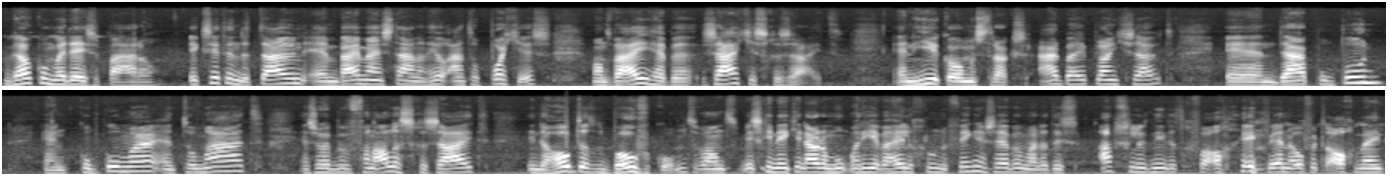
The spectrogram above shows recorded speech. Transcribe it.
Welkom bij deze parel. Ik zit in de tuin en bij mij staan een heel aantal potjes, want wij hebben zaadjes gezaaid. En hier komen straks aardbeienplantjes uit en daar pompoen en komkommer en tomaat. En zo hebben we van alles gezaaid in de hoop dat het boven komt. Want misschien denk je nou dan moet Maria wel hele groene vingers hebben, maar dat is absoluut niet het geval. Ik ben over het algemeen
